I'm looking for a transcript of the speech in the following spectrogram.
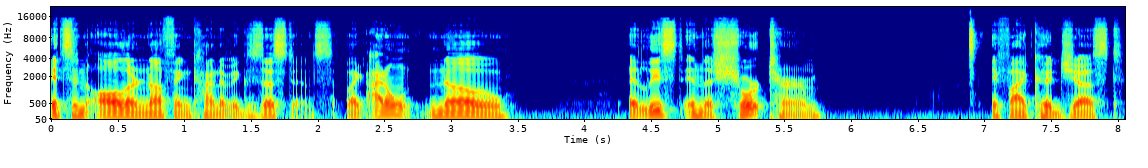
it's an all or nothing kind of existence. Like I don't know at least in the short term if I could just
